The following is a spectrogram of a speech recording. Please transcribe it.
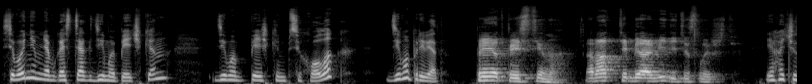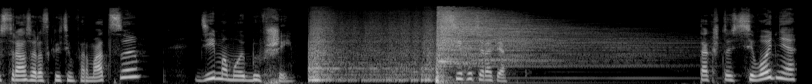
Сегодня у меня в гостях Дима Печкин. Дима Печкин – психолог. Дима, привет. Привет, Кристина. Рад тебя видеть и слышать. Я хочу сразу раскрыть информацию. Дима мой бывший. Психотерапевт. Так что сегодня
